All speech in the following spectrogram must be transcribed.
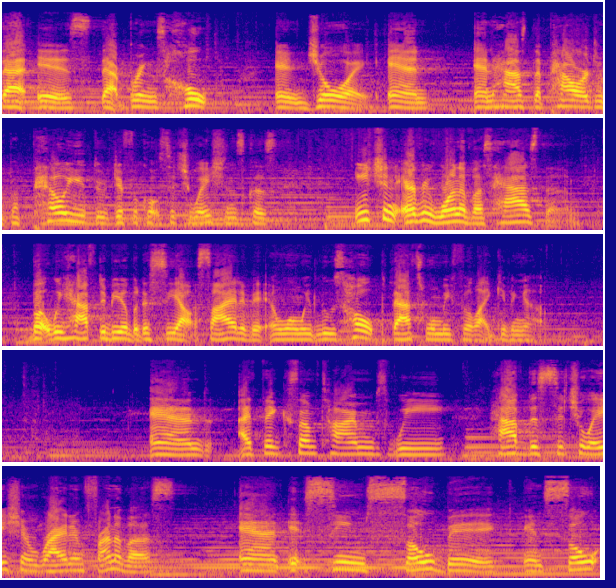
that is that brings hope and joy and and has the power to propel you through difficult situations because each and every one of us has them, but we have to be able to see outside of it. And when we lose hope, that's when we feel like giving up. And I think sometimes we have this situation right in front of us, and it seems so big and so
